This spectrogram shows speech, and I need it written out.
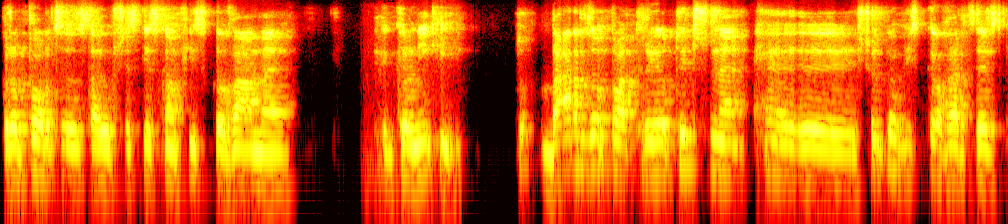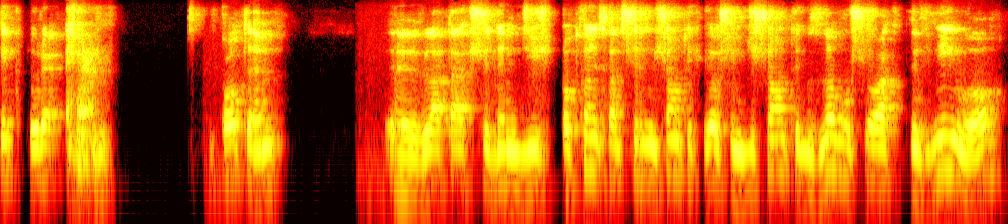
proporcje zostały wszystkie skonfiskowane. Kroniki, bardzo patriotyczne yy, środowisko harcerskie, które potem yy, w latach 70, pod koniec lat 70. i 80. znowu się uaktywniło,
